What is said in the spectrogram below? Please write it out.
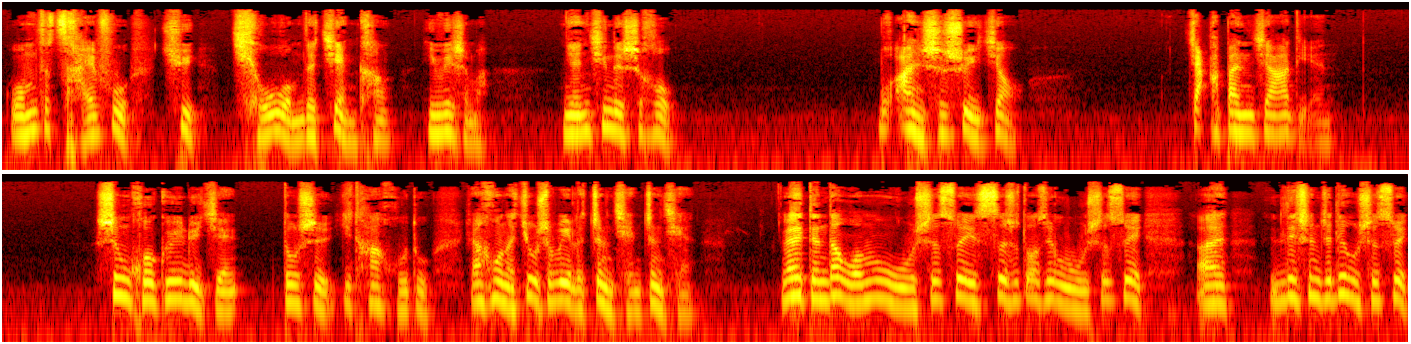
我们的财富去求我们的健康。因为什么？年轻的时候不按时睡觉，加班加点，生活规律间都是一塌糊涂。然后呢，就是为了挣钱挣钱。哎，等到我们五十岁、四十多岁、五十岁，呃，那甚至六十岁，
